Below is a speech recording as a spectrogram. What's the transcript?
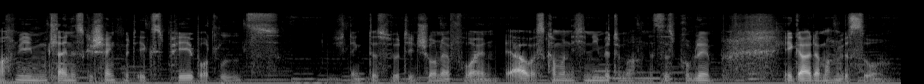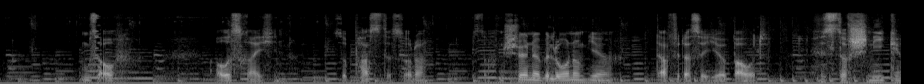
Machen wir ihm ein kleines Geschenk mit XP-Bottles. Ich denke, das wird ihn schon erfreuen. Ja, aber das kann man nicht in die Mitte machen, das ist das Problem. Egal, da machen wir es so. Muss auch ausreichen. So passt es, oder? Ist doch eine schöne Belohnung hier, dafür, dass er hier baut. Ist doch schnieke.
